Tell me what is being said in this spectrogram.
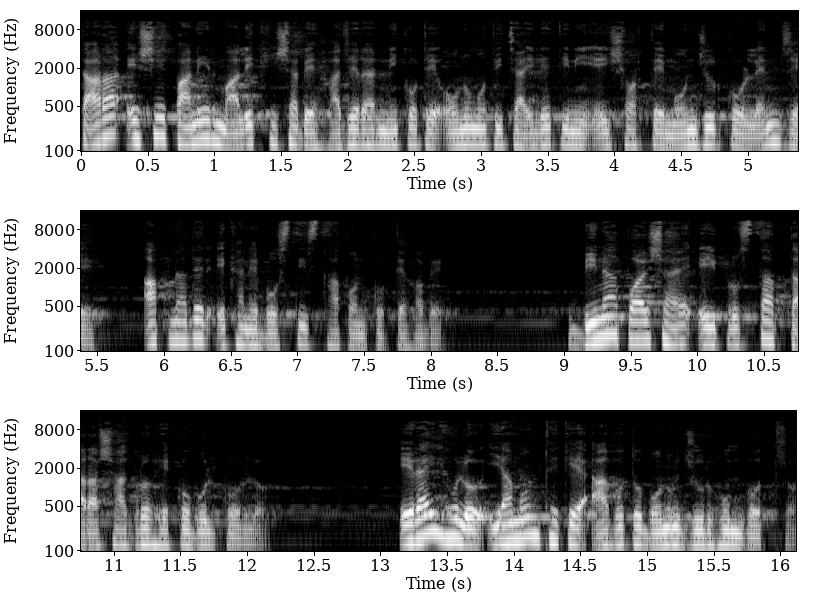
তারা এসে পানির মালিক হিসাবে হাজেরার নিকটে অনুমতি চাইলে তিনি এই শর্তে মঞ্জুর করলেন যে, আপনাদের এখানে বস্তি স্থাপন করতে হবে। বিনা পয়সায় এই প্রস্তাব তারা সাগ্রহে কবুল করল। এরাই হল ইয়ামন থেকে আগত বনু জুরহুম গোত্র।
